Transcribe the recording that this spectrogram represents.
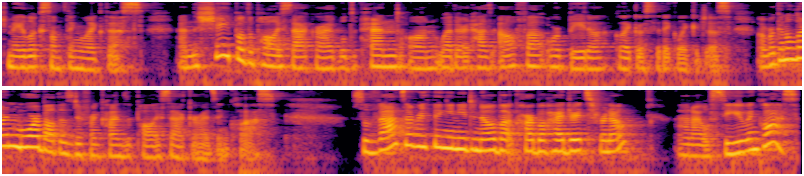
which may look something like this. And the shape of the polysaccharide will depend on whether it has alpha or beta glycosidic linkages. And we're going to learn more about those different kinds of polysaccharides in class. So that's everything you need to know about carbohydrates for now, and I will see you in class.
